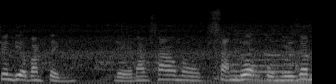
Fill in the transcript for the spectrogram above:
trên địa bàn tỉnh để làm sao mà sản lượng của người dân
